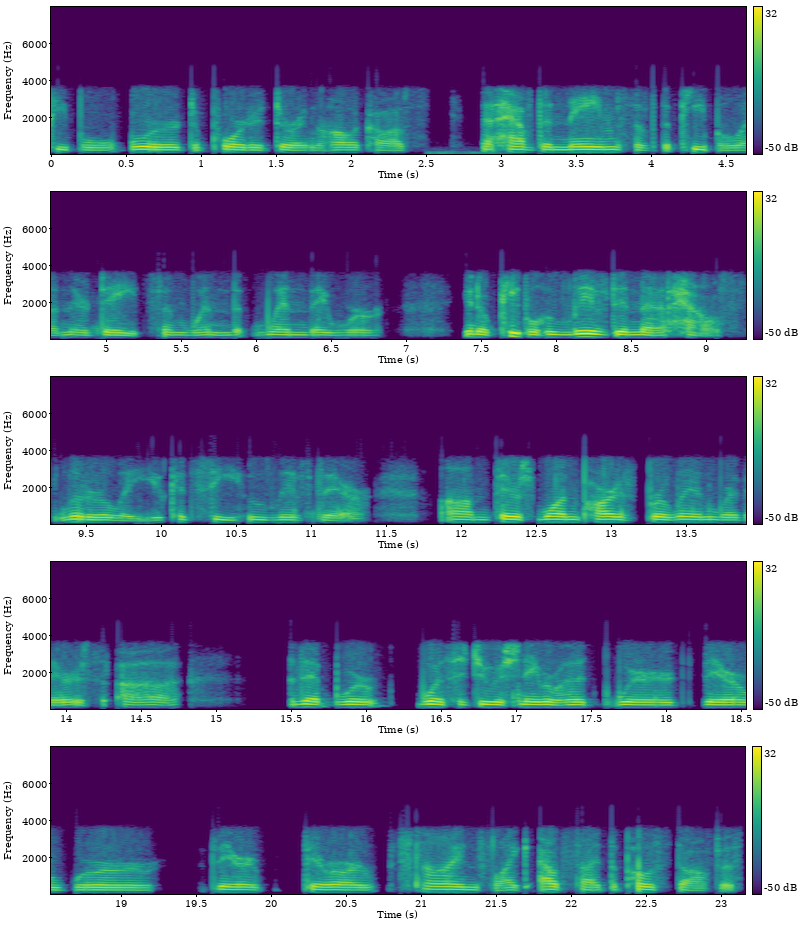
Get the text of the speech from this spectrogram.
people were deported during the Holocaust that have the names of the people and their dates and when the, when they were you know people who lived in that house literally you could see who lived there um, there's one part of Berlin where there's uh, that were was a Jewish neighborhood where there were there there are signs like outside the post office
